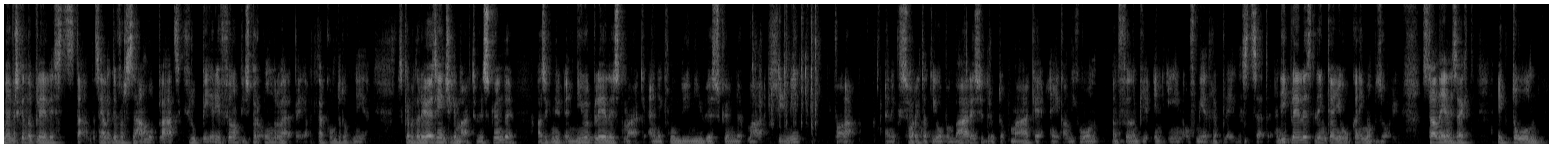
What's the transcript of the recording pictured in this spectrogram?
mijn verschillende playlists staan. Dat is eigenlijk de verzamelplaats. Groepeer je filmpjes per onderwerp eigenlijk. Daar komt het op neer. Dus ik heb er juist eentje gemaakt, wiskunde. Als ik nu een nieuwe playlist maak en ik noem die niet wiskunde, maar chemie. Voilà. En ik zorg dat die openbaar is. Je drukt op maken en je kan die gewoon een filmpje in één of meerdere playlists zetten. En die playlist link kan je ook aan iemand bezorgen. Stel dat je zegt, ik toon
